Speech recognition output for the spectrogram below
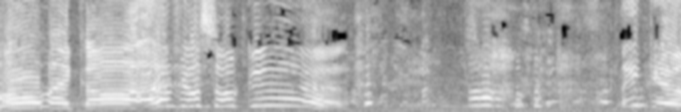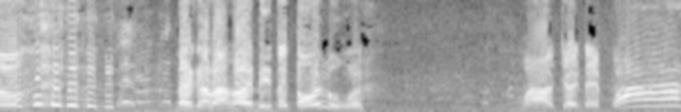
Oh my god I feel so good. Oh, Thank you. Đây các bạn ơi đi tới tối luôn rồi. Wow trời đẹp quá.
